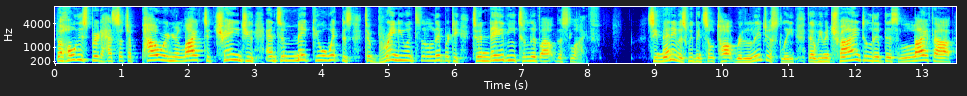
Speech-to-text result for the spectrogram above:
The Holy Spirit has such a power in your life to change you and to make you a witness, to bring you into the liberty, to enable you to live out this life. See, many of us, we've been so taught religiously that we've been trying to live this life out,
